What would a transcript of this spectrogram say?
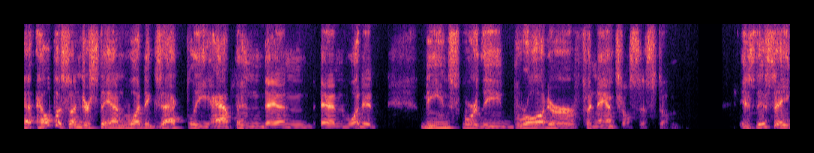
H- help us understand what exactly happened and and what it means for the broader financial system. Is this a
